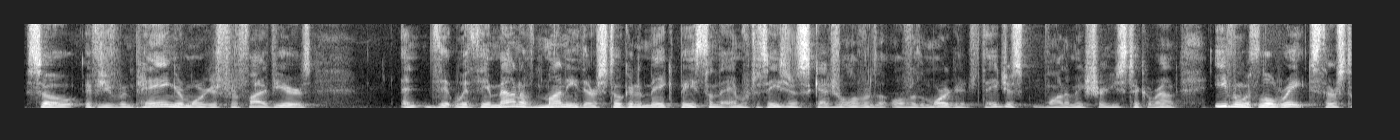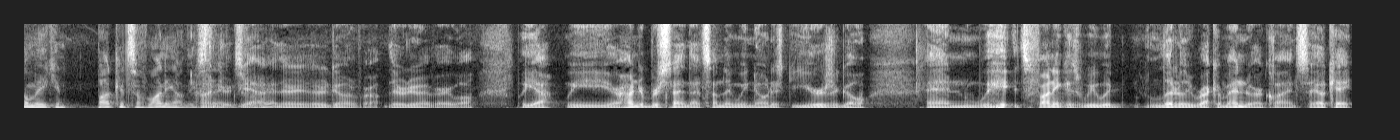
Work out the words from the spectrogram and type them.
So if you've been paying your mortgage for five years, and th- with the amount of money they're still going to make based on the amortization schedule over the over the mortgage, they just want to make sure you stick around. Even with low rates, they're still making buckets of money on these things. yeah, right? they're, they're doing well. they're doing it very well. But yeah, we you're 100. percent That's something we noticed years ago, and we it's funny because we would literally recommend to our clients say, okay,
